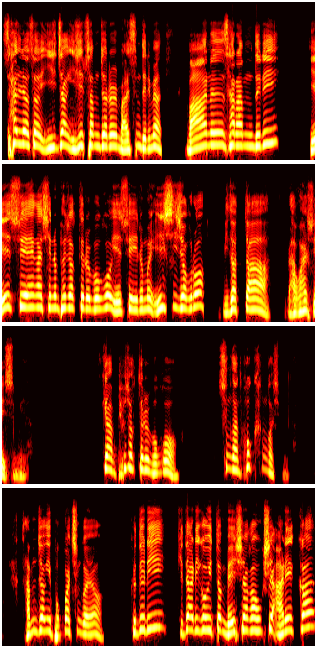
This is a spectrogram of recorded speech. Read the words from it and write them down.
살려서 2장 23절을 말씀드리면 많은 사람들이 예수의 행하시는 표적들을 보고 예수의 이름을 일시적으로 믿었다라고 할 수 있습니다. 그러니까 표적들을 보고 순간 혹한 것입니다. 감정이 복받친 거예요. 그들이 기다리고 있던 메시아가 혹시 아닐까?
